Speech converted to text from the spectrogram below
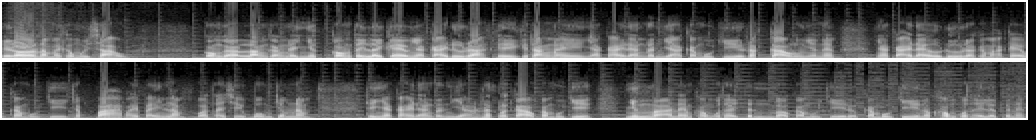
Thì đó là năm 2016 còn lần gần đây nhất còn tỷ lệ kèo nhà cái đưa ra thì cái trận này nhà cái đang đánh giá Campuchia rất cao luôn nha anh em. Nhà cái đang đưa ra cái mã kèo Campuchia chấp 3,75 và tài xỉu 4.5 thì nhà cái đang đánh giá rất là cao Campuchia nhưng mà anh em không có thể tin vào Campuchia được. Campuchia nó không có thể lực anh em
